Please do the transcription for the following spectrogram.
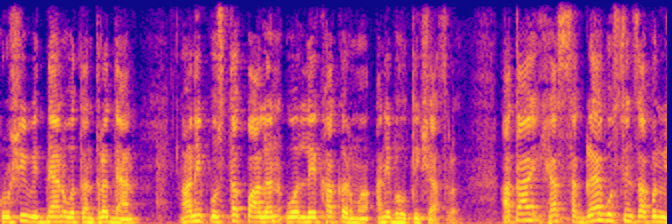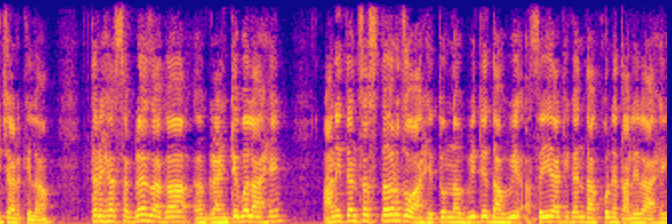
कृषी विज्ञान व तंत्रज्ञान आणि पुस्तक पालन व लेखाकर्म आणि भौतिकशास्त्र आता ह्या सगळ्या गोष्टींचा आपण विचार केला तर ह्या सगळ्या जागा ग्रँटेबल आहे आणि त्यांचा स्तर जो आहे तो नववी ते दहावी असंही या ठिकाणी दाखवण्यात आलेला आहे.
